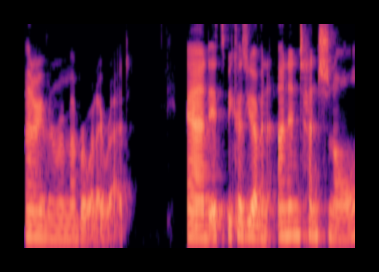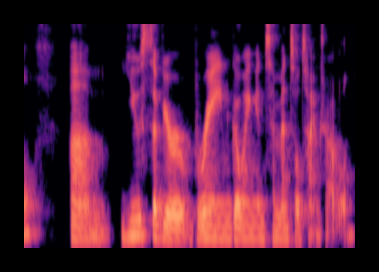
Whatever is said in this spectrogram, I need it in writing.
I don't even remember what I read. And it's because you have an unintentional um, use of your brain going into mental time travel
